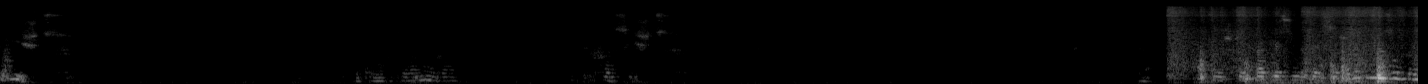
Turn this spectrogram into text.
É isto. Para colar o telemóvel. Como é que eu faço isto? Vamos tentar aqui assim peças. Olha que mais outra.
